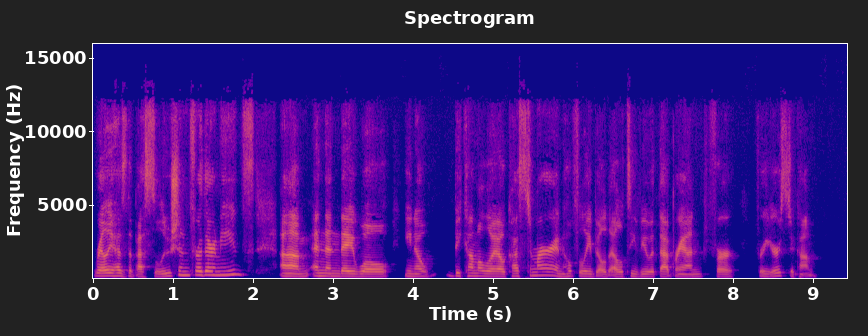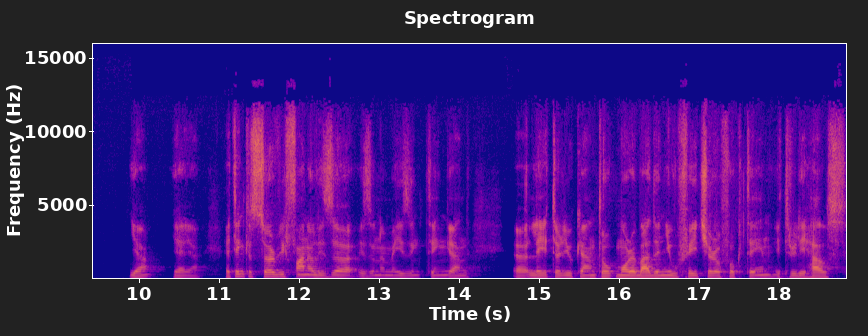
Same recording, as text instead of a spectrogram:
really has the best solution for their needs. Um, and then they will you know become a loyal customer and hopefully build ltv with that brand for for years to come. Yeah yeah yeah. I think a survey funnel is a is an amazing thing. And uh, later you can talk more about the new feature of octane it really helps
